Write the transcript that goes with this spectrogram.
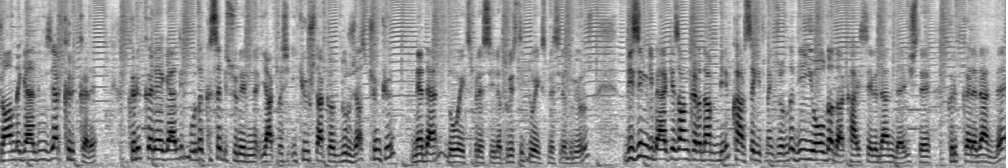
Şu anda geldiğimiz yer Kırıkkale. Kırıkkale'ye geldik. Burada kısa bir süreliğine yaklaşık 2-3 dakika duracağız. Çünkü neden Doğu Ekspresi ile, turistik Doğu Ekspresi ile duruyoruz? Bizim gibi herkes Ankara'dan binip Kars'a gitmek zorunda değil. Yolda da Kayseri'den de işte Kırıkkale'den de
